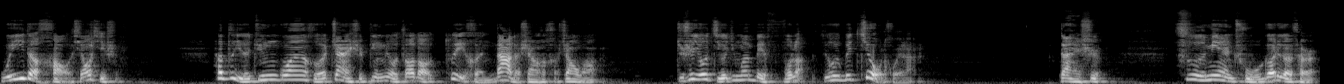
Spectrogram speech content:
唯一的好消息是，他自己的军官和战士并没有遭到最很大的伤和伤亡，只是有几个军官被俘了，最后又被救了回来。但是“四面楚歌”这个词儿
